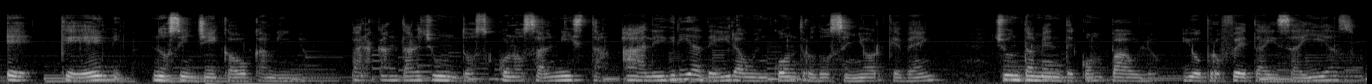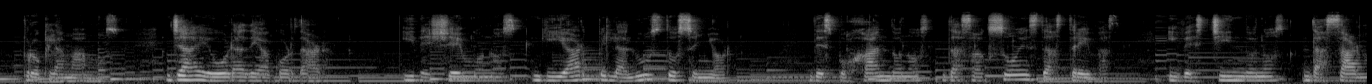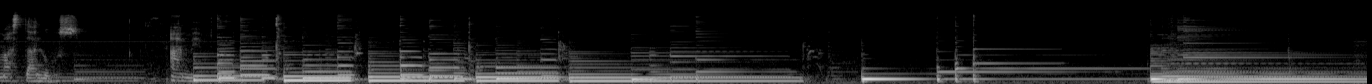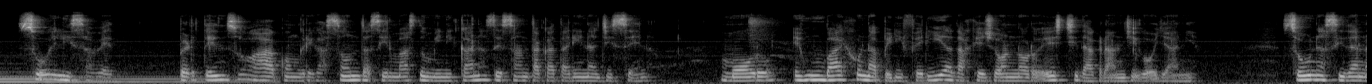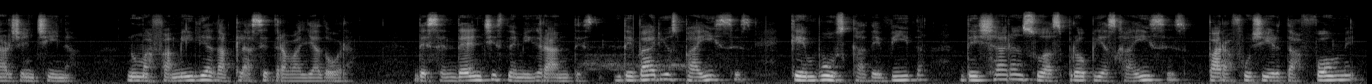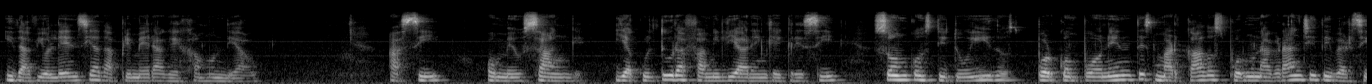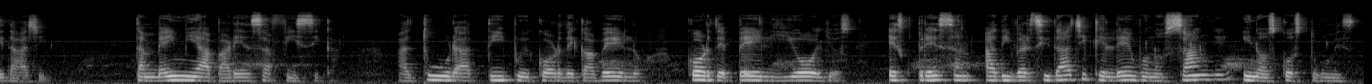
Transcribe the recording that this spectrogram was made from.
é que Ele nos indica o caminho. Para cantar juntos com o salmista a alegria de ir ao encontro do Senhor que vem, juntamente com Paulo e o profeta Isaías, proclamamos: Já é hora de acordar e deixemo-nos guiar pela luz do Senhor despojándonos das ações das trevas e vestindo-nos das armas da luz. Amém. Sou Elizabeth, pertenço à congregação das Irmãs Dominicanas de Santa Catarina de Sena. Moro é um bairro na periferia da região noroeste da Grande Goiânia. Sou nascida na Argentina, numa família da classe trabalhadora, descendentes de migrantes de vários países que, em busca de vida, deixaram suas próprias raízes para fugir da fome e da violência da Primeira Guerra Mundial. Assim, o meu sangue e a cultura familiar em que cresci son constituidos por componentes marcados por uma grande diversidade. Também minha aparência física, altura, tipo e cor de cabelo, cor de pele e olhos expressam a diversidade que levo no sangue e nos costumes.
